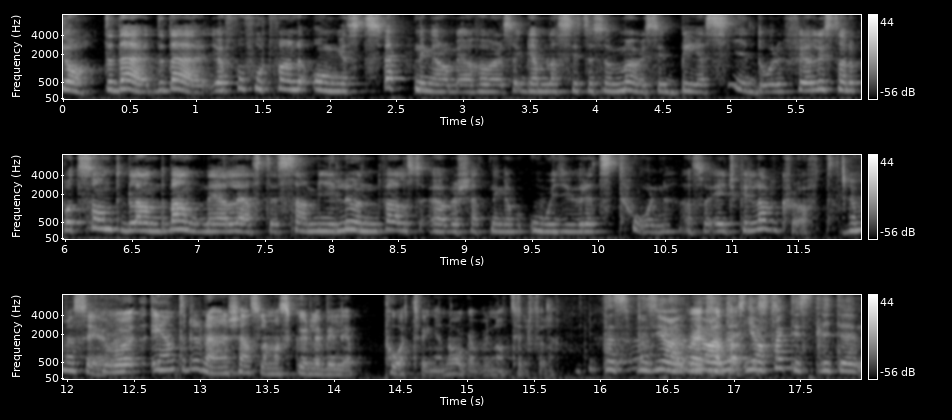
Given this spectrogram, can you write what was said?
Ja, det där, det där. Jag får fortfarande ångestsvettningar om jag hör så gamla Sisters of Mercy B-sidor. För jag lyssnade på ett sånt blandband när jag läste Sami Lundvalls översättning av Odjurets torn, alltså H.P. Lovecraft. Ja men se, och är inte det där en känsla man skulle vilja påtvinga någon vid något tillfälle? Fast, fast jag, jag, jag har faktiskt lite,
